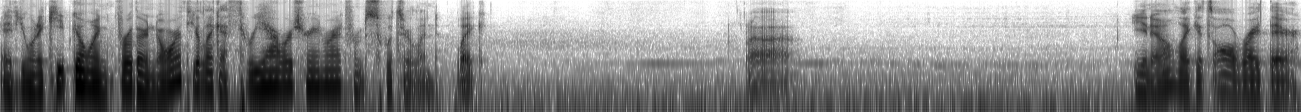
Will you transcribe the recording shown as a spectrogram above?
And if you want to keep going further north, you're like a three hour train ride from Switzerland. Like, uh, you know, like it's all right there.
